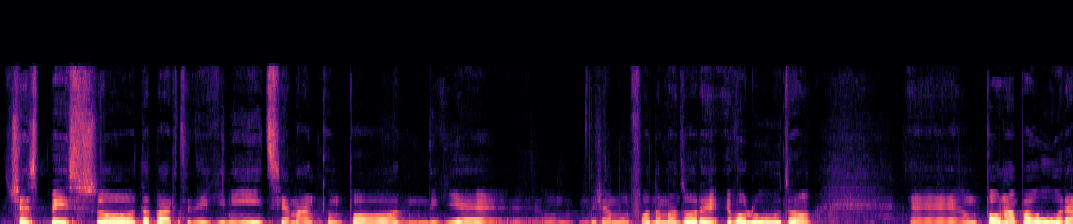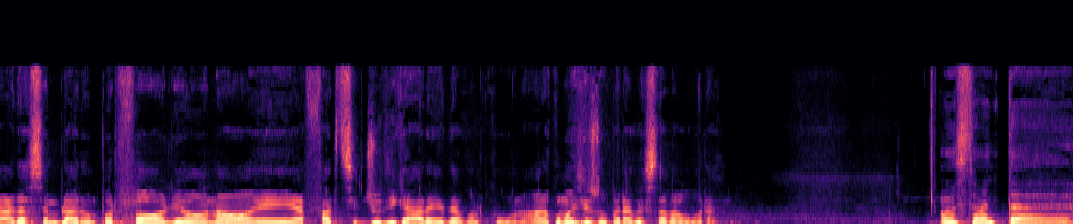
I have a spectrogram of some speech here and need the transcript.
C'è spesso da parte di chi inizia, ma anche un po' di chi è un, diciamo, un fotoamatore evoluto, eh, un po' una paura ad assemblare un portfolio no? e a farsi giudicare da qualcuno. Allora, come si supera questa paura? Onestamente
